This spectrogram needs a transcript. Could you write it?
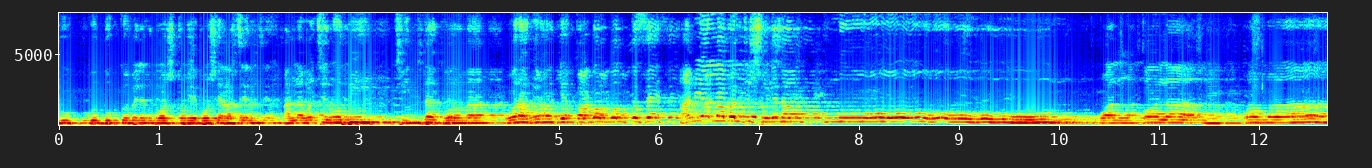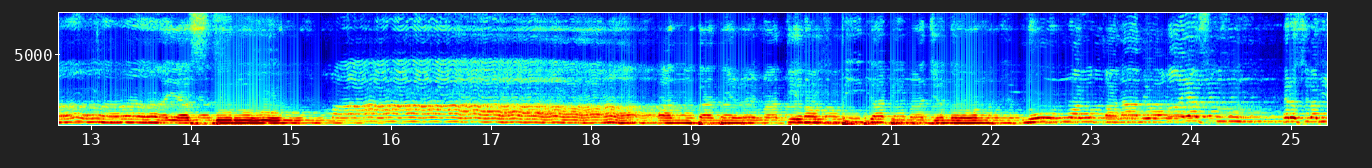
দুঃখ দুঃখ পেলেন, কষ্ট পেয়ে বসে আছেন। আল্লাহ বলছে, নবী, চিন্তা করো না। ওরা তোমাকে পাগল বলতেছে। আমি আল্লাহ বলছি, শুনে নাও। নুন, ওয়াল কলাম ওমা আনতা নি'মাতি রাব্বিকা বিমাজনুন নুন ওয়াল কলামি ওমা ইয়াসদুরুন হে রাসূল, আমি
